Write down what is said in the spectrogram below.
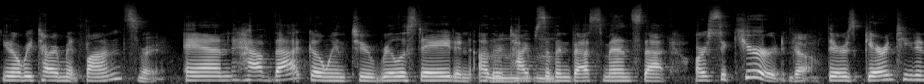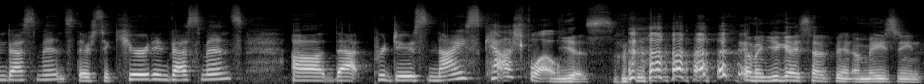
you know retirement funds Right. and have that go into real estate and other types of investments that are secured Yeah. there's guaranteed investments there's secured investments uh, that produce nice cash flow Yes. I mean, you guys have been amazing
